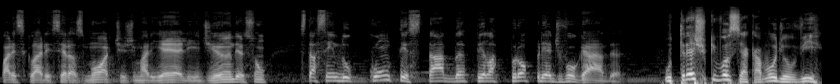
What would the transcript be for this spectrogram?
para esclarecer as mortes de Marielle e de Anderson, está sendo contestada pela própria advogada. O trecho que você acabou de ouvir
